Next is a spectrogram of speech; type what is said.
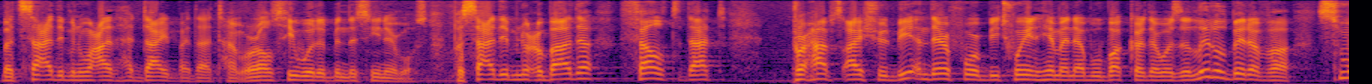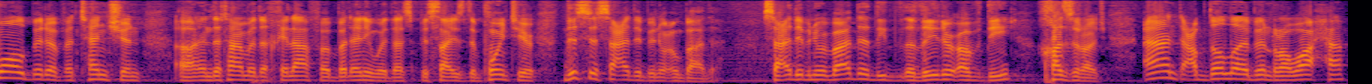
But Sa'd ibn Mu'adh had died by that time, or else he would have been the senior most. But Sa'd ibn Ubadah felt that perhaps I should be. And therefore, between him and Abu Bakr, there was a little bit of a small bit of a tension uh, in the time of the Khilafah. But anyway, that's besides the point here. This is Sa'd ibn Ubadah. Sa'd ibn Ubadah, the, the leader of the Khazraj. And Abdullah ibn Rawaha,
